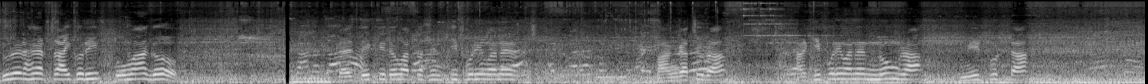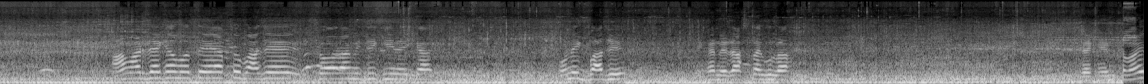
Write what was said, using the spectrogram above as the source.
দূরে রাখার ট্রাই করি। ও মা গো দেখতে তো পারতেছেন কী পরিমাণের ভাঙ্গাচূড়া আর কি পরিমাণের নোংরা মিরপুরটা। আমার জায়গা মতে এত বাজে শহর আমি দেখি নাই কা অনেক বাজে এখানে রাস্তাগুলা দেখেন ভাই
